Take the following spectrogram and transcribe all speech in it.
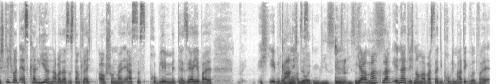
Stichwort eskalieren. Aber das ist dann vielleicht auch schon mein erstes Problem mit der Serie, weil ich eben Soll gar ich nicht. andeuten, wie es ja, wie mach, sag inhaltlich nochmal, was da die Problematik wird, weil.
